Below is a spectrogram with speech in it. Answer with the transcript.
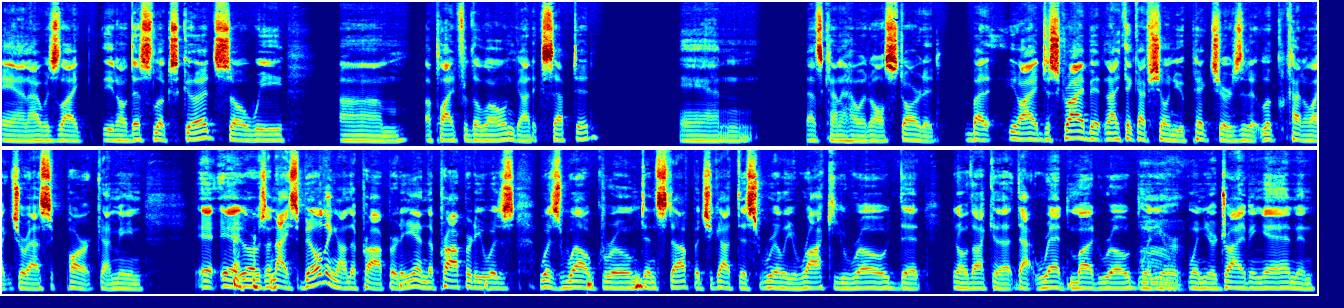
And I was like, you know, this looks good. So we um, applied for the loan, got accepted, and that's kind of how it all started. But you know, I describe it, and I think I've shown you pictures that it looked kind of like Jurassic Park. I mean, it, it, there was a nice building on the property, and the property was was well groomed and stuff. But you got this really rocky road that you know, like a, that red mud road when mm. you're when you're driving in, and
